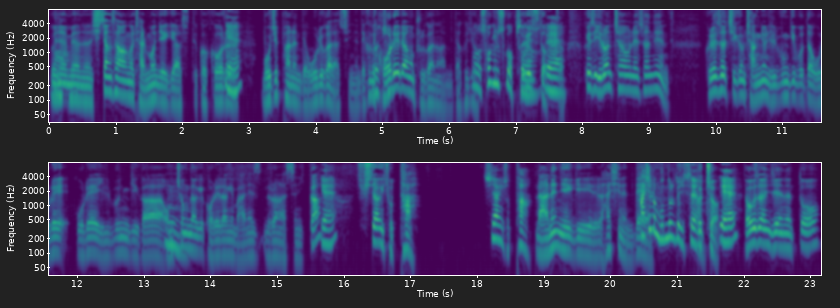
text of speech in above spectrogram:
왜냐면은 어. 시장 상황을 잘못 얘기할 수도 있고 그거를 예. 모집하는데 오류가 날 수 있는데 근데 그렇죠. 거래량은 불가능합니다. 그죠? 어, 속일 수가 없어요. 속일 수도 예. 없죠. 그래서 이런 차원에서는 그래서 지금 작년 1분기보다 올해 올해 1분기가 음. 엄청나게 거래량이 많이 늘어났으니까 예. 시장이 좋다. 시장이 좋다. 라는 얘기를 하시는데. 하시는 분들도 있어요. 그렇죠. 예. 여기서 이제는 또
